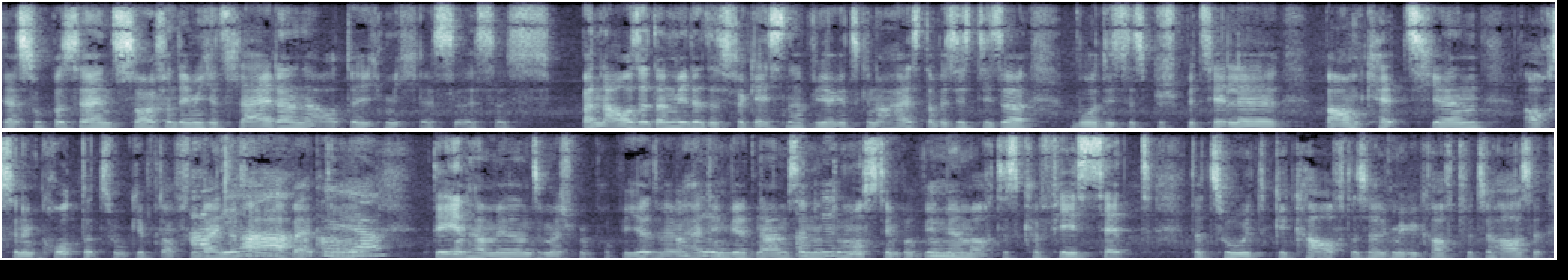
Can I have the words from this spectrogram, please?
der super sein soll, von dem ich jetzt leider, da oute ich mich, es, es, es Banause dann wieder, dass ich vergessen habe, wie er jetzt genau heißt, aber es ist dieser, wo dieses spezielle Baumkätzchen auch so einen Code dazu gibt, offenbar Ah, in der der. Verarbeitung. Okay. Ja. Den haben wir dann zum Beispiel probiert, weil wir Okay. halt in Vietnam sind Okay. und du musst den probieren. Mhm. Wir haben auch das Kaffee-Set dazu gekauft, das habe ich mir gekauft für zu Hause. Das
